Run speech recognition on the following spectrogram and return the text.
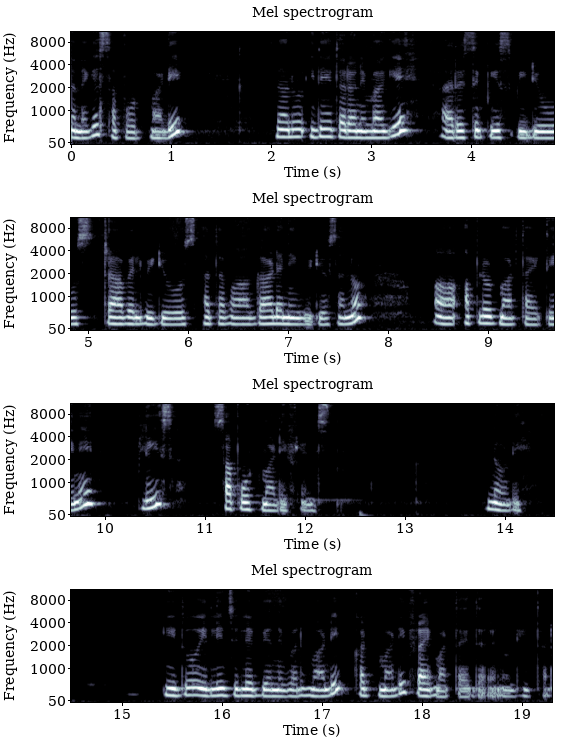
ನನಗೆ ಸಪೋರ್ಟ್ ಮಾಡಿ. ನಾನು ಇದೇ ಥರ ನಿಮಗೆ ರೆಸಿಪೀಸ್ ವಿಡಿಯೋಸ್ ಟ್ರಾವೆಲ್ ವಿಡಿಯೋಸ್ ಅಥವಾ ಗಾರ್ಡನಿಂಗ್ ವಿಡಿಯೋಸನ್ನು ಅಪ್ಲೋಡ್ ಮಾಡ್ತಾ ಇರ್ತೀನಿ ಪ್ಲೀಸ್ ಸಪೋರ್ಟ್ ಮಾಡಿ ಫ್ರೆಂಡ್ಸ್ ನೋಡಿ, ಇದು ಇಲ್ಲಿ ಜಿಲೇಬಿಯನ್ನು ಬರ್, ಮಾಡಿ ಕಟ್ ಮಾಡಿ ಫ್ರೈ ಮಾಡ್ತಾ ಇದ್ದಾರೆ ನೋಡಿ ಈ ಥರ.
